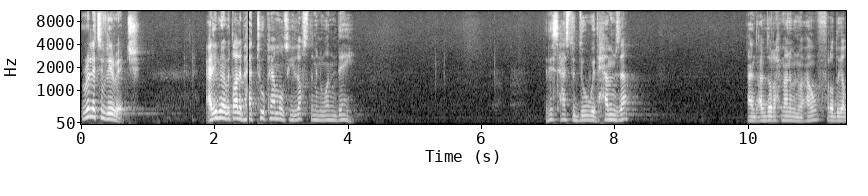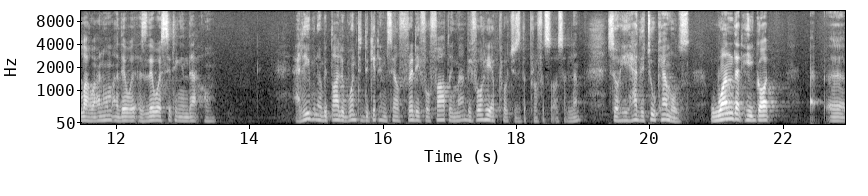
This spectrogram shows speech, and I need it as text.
relatively rich. Ali ibn Abi Talib had two camels, he lost them in one day. This has to do with Hamza and Abdul Rahman ibn radiallahu anhum, and they were, as they were sitting in that home. Ali ibn Abi Talib wanted to get himself ready for Fatima before he approaches the Prophet. So he had the two camels. One that he got, uh,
